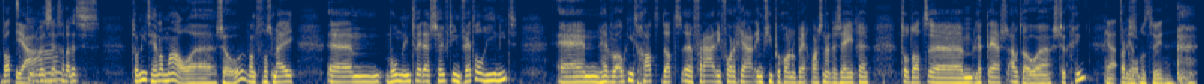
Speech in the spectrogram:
Wat kunnen we zeggen? dat Dat, is toch niet helemaal eh, zo hoor. Want volgens mij ehm won in 2017 Vettel hier niet. En hebben we ook niet gehad dat eh, Ferrari vorig jaar in principe gewoon op weg was naar de zegen. Totdat ehm Leclerc's auto eh, stuk ging. Ja, Dat dus klopt. moeten winnen.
